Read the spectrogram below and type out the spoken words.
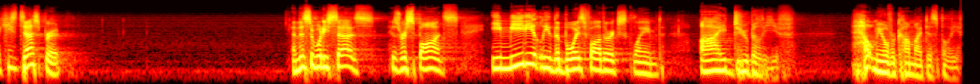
Like, he's desperate. And this is what he says his response Immediately, the boy's father exclaimed, I do believe. Help me overcome my disbelief.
